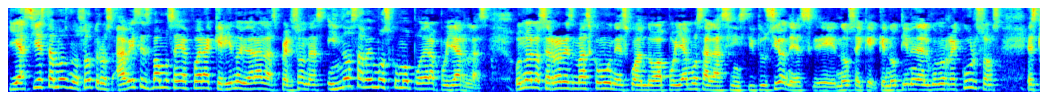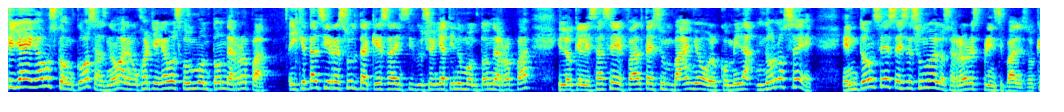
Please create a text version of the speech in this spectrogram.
Y así estamos nosotros. A veces vamos allá afuera queriendo ayudar a las personas y no sabemos cómo poder apoyarlas. Uno de los errores más comunes cuando apoyamos a las instituciones, eh, no sé, que, que no tienen algunos recursos, es que ya llegamos con cosas, ¿no? A lo mejor llegamos con un montón de ropa. ¿Y qué tal si resulta que esa institución ya tiene un montón de ropa y lo que les hace falta es un baño o comida? No lo sé. Entonces, ese es uno de los errores principales, ¿ok?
